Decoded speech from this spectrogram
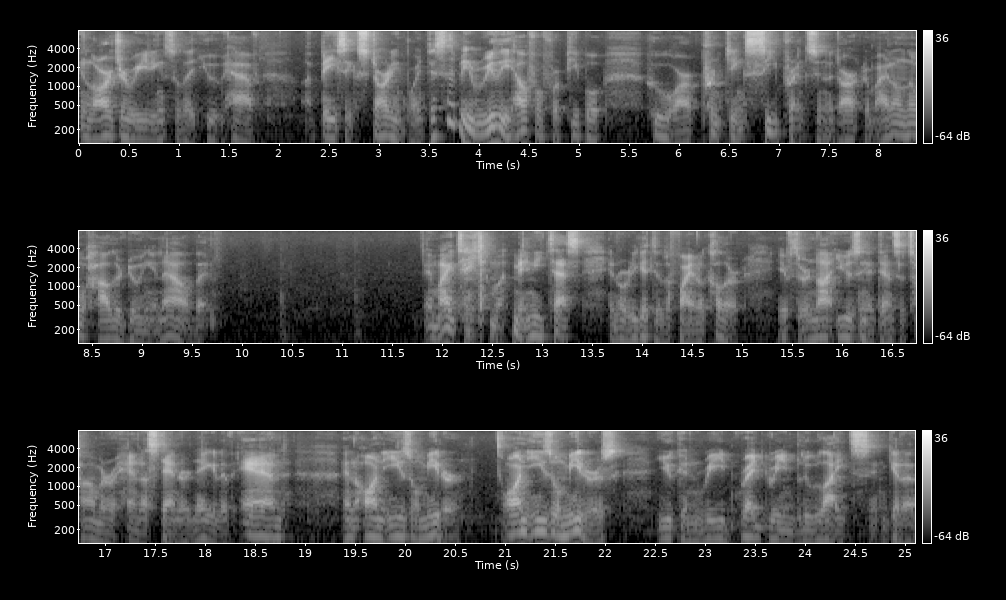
enlarger readings so that you have a basic starting point. This would be really helpful for people who are printing C prints in the darkroom. I don't know how they're doing it now, but it might take them many tests in order to get to the final color if they're not using a densitometer and a standard negative and an on easel meter. On easel meters, you can read red, green, blue lights and get a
